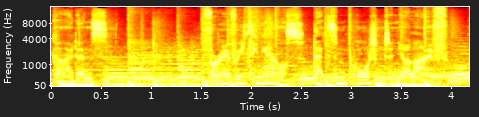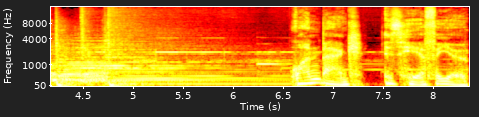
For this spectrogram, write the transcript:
Guidance for everything else that's important in your life. One bank is here for you.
